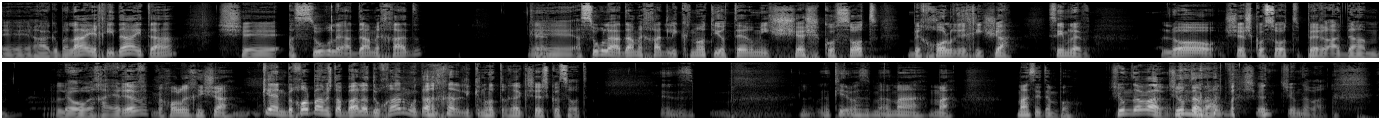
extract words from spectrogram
אה, ההגבלה היחידה הייתה שאסור לאדם אחד, כן. אה, אסור לאדם אחד לקנות יותר משש כוסות בכל רכישה. שים לב, לא שש כוסות פר אדם לאורך הערב. בכל רכישה. כן, בכל פעם שאתה בא לדוכן מותר לך לקנות רק שש כוסות. כאילו, אז מה- מה, מה? עשיתם פה? שום דבר. שום דבר. פשוט שום דבר. Uh,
